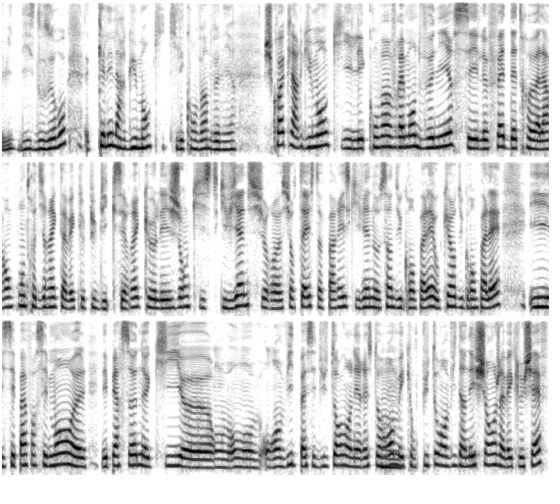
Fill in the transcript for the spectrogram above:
8, 10, 12 euros. Quel est l'argument qui, qui les convainc de venir? Je crois que l'argument qui les convainc vraiment de venir, c'est le fait d'être à la rencontre directe avec le public. C'est vrai que les gens qui, qui viennent sur euh, sur Taste of Paris, qui viennent au sein du Grand Palais, au cœur du Grand Palais, c'est pas forcément euh, les personnes qui euh, ont, ont- ont envie de passer du temps dans les restaurants, Mhm. mais qui ont plutôt envie d'un échange avec le chef.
